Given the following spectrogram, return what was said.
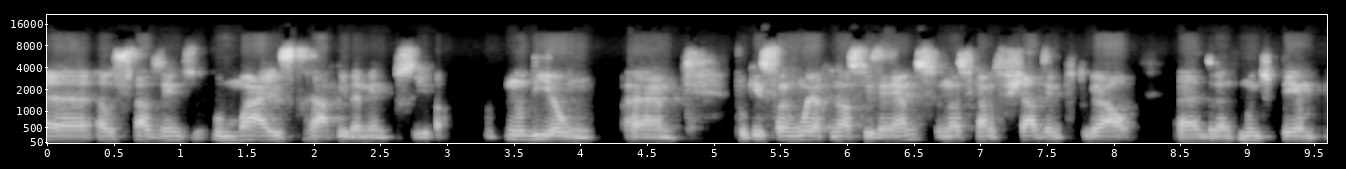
uh, aos Estados Unidos o mais rapidamente possível. No dia 1, porque isso foi um erro que nós fizemos, nós ficámos fechados em Portugal Uh, durante muito tempo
